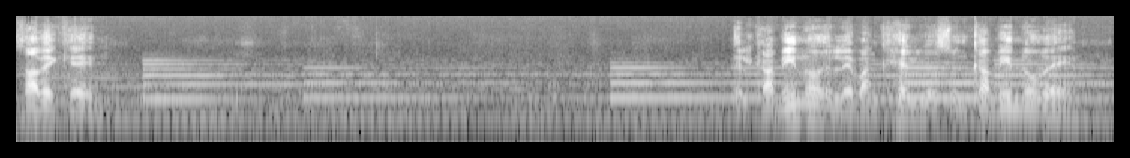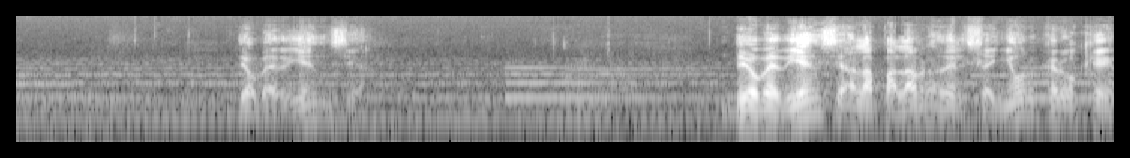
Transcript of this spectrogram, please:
Sabe que el camino del Evangelio es un camino de, de obediencia. De obediencia a la palabra del Señor. Creo que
